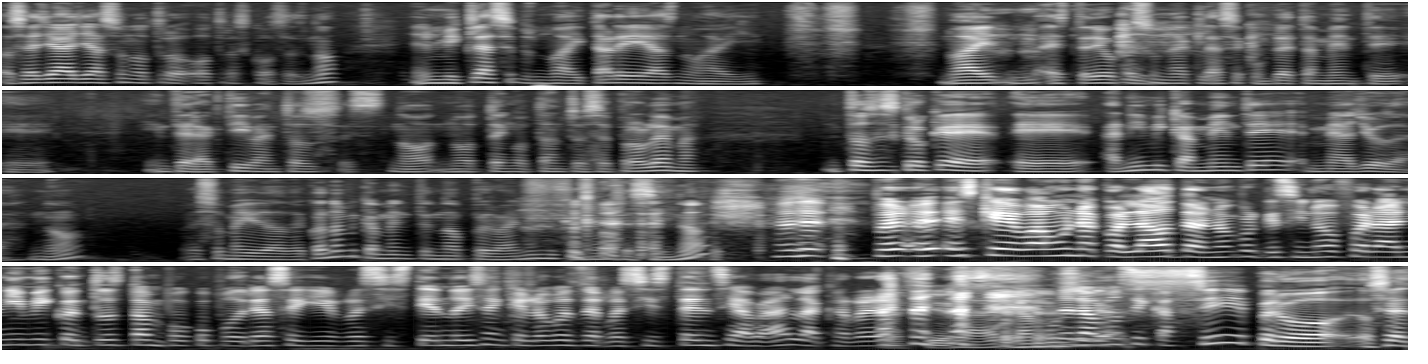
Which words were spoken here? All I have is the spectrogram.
o sea, ya, ya son otro, otras cosas, ¿no? En mi clase pues no hay tareas, no hay, no hay, te digo que es una clase completamente eh, interactiva, entonces no, no tengo tanto ese problema. Entonces creo que eh, anímicamente me ayuda, ¿no? Eso me ha ayudado. Económicamente no, pero anímicamente sí, ¿no? Pero es que va una con la otra, ¿no? Porque si no fuera anímico, entonces tampoco podría seguir resistiendo. Dicen que luego es de resistencia, ¿verdad? La carrera. La, la De la música. Sí, pero, o sea,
